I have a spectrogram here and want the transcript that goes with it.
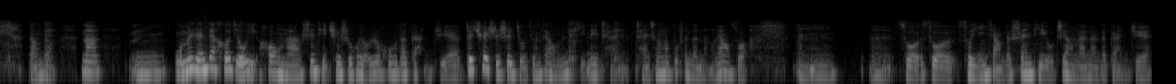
等等。那。嗯，我们人在喝酒以后呢，身体确实会有热乎乎的感觉，这确实是酒精在我们体内产产生了部分的能量所，嗯。嗯，所所所影响的身体有这样暖暖的感觉，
